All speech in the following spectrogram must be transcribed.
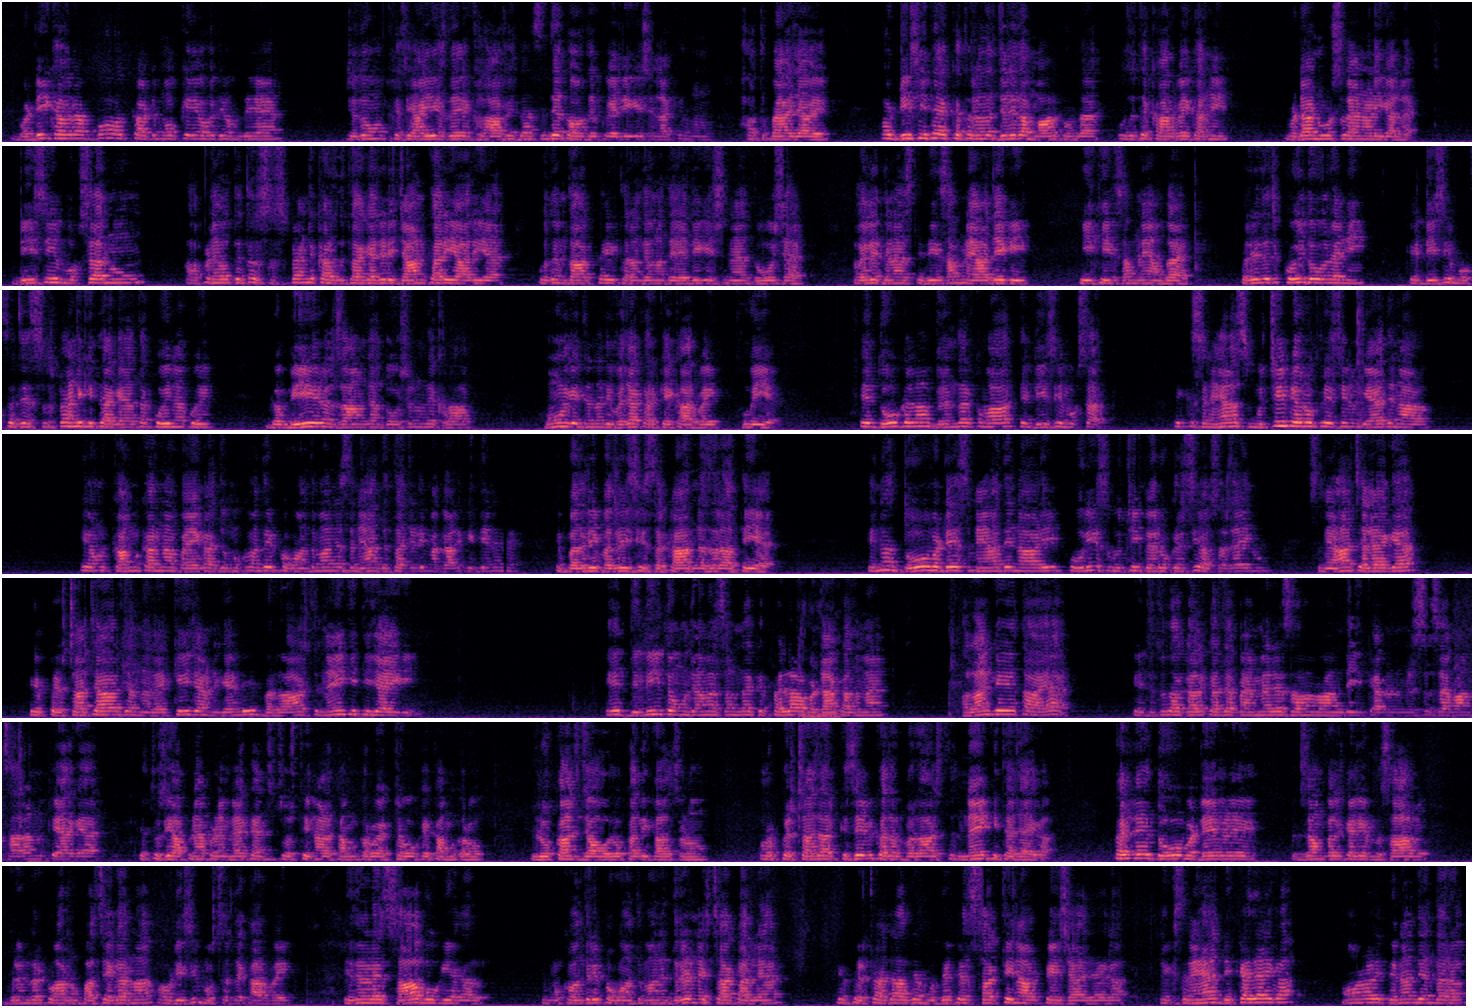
ਵੱਡੀ ਖਬਰ ਹੈ ਬਹੁਤ ਘੱਟ ਮੌਕੇ ਇਹੋ ਜਿਹੇ ਹੁੰਦੇ ਆ। ਜਦੋਂ ਕਿਸੇ ਆਈਐਸ ਦੇ ਖਿਲਾਫ ਇਹਦਾ ਸਿੱਧੇ ਤੌਰ ਤੇ ਕੋਈ ਐਲੀਗੇਸ਼ਨ ਲਾ ਕੇ ਉਹਨਾਂ ਨੂੰ ਹੱਥ ਪਾਇਆ ਜਾਵੇ, ਔਰ ਡੀਸੀ ਤਾਂ ਇੱਕ ਤਰ੍ਹਾਂ ਦਾ ਜ਼ਿਲ੍ਹੇ ਦਾ ਮਾਲਕ ਹੁੰਦਾ ਉਹਦੇ ਤੇ ਕਾਰਵਾਈ ਕਰਨੀ ਵੱਡਾ ਨੋਟਿਸ ਲੈਣ ਵਾਲੀ ਗੱਲ ਹੈ। ਡੀਸੀ ਮੁਕਤਸਰ ਨੂੰ ਆਪਣੇ ਅਹੁਦੇ ਤੋਂ ਸਸਪੈਂਡ ਕਰ ਦਿੱਤਾ ਗਿਆ, ਜਿਹੜੀ ਜਾਣਕਾਰੀ ਆ ਰਹੀ ਹੈ, ਉਹਦੇ ਮੁਤਾਬਕ ਕਈ ਤਰ੍ਹਾਂ ਦੇ ਉਹਨਾਂ ਤੇ ਐਲੀਗੇਸ਼ਨ ਹੈ, ਦੋਸ਼ ਹੈ। ਅਗਲੇ ਦਿਨਾਂ ਸਥਿਤੀ ਸਾਹਮਣੇ ਆ ਜਾਏਗੀ, ਕੀ ਕੀ ਸਾਹਮਣੇ ਆਉਂਦਾ ਹੈ। ਪਰ ਇਹਦੇ ਵਿੱਚ ਕੋਈ ਦੋ ਰਾਏ ਨਹੀਂ ਕਿ ਡੀਸੀ ਮੁਕਤਸਰ ਜੇ ਸਸਪੈਂਡ ਕੀਤਾ ਗਿਆ ਤਾਂ ਕੋਈ ਨਾ ਕੋਈ ਗੰਭੀਰ ਇਲਜ਼ਾਮ ਜਾਂ ਦੋਸ਼ ਉਹਨਾਂ ਦੇ ਖਿਲਾਫ ਹੋਣਗੇ, ਜਿਨ੍ਹਾਂ ਦੀ ਵਜ੍ਹਾ ਕਰਕੇ ਕਾਰਵਾਈ ਹੋਈ ਹੈ। ਇਹ ਦੋ ਗੱਲਾਂ ਵਰਿੰਦਰ ਕੁਮਾਰ ਤੇ ਡੀਸੀ ਮੁਕਤਸਰ। ਇੱਕ ਸੁਨੇਹਾ ਸਮੁੱਚੀ ਬਿਊਰੋਕ੍ਰੇਸੀ ਨੂੰ ਗਿਆ ਦੇ ਨਾਲ ਇਹ ਹੁਣ ਕੰਮ ਕਰਨਾ ਪਏਗਾ। ਜੋ ਮੁੱਖ ਮੰਤਰੀ ਭਗਵੰਤ ਮਾਨ ਨੇ ਸੁਨੇਹਾ ਦਿੱਤਾ, ਜਿਹੜੀ ਮੈਂ ਗੱਲ ਕੀਤੀ ਇਹਨਾਂ ਨੇ, ਕਿ ਬਦਲੀ ਬਦਲੀ ਸੀ, ਸਰਕਾਰ ਨਜ਼ਰ ਆਤੀ ਹੈ। ਇਹਨਾਂ ਦੋ ਵੱਡੇ ਸੁਨੇਹਾ ਦੇ ਨਾਲ ਹੀ ਪੂਰੀ ਸਮੁੱਚੀ ਬਿਊਰੋਕ੍ਰੇਸੀ ਅਫਸਰਸ਼ਾਹੀ ਨੂੰ ਸੁਨੇਹਾ ਚਲਾ ਗਿਆ ਕਿ ਭ੍ਰਿਸ਼ਟਾਚਾਰ ਜਾਂ ਨਲਾਇਕੀ ਜਾਂ ਅਣਗਹਿਲੀ ਬਰਦਾਸ਼ਤ ਨਹੀਂ ਕੀਤੀ ਜਾਏਗੀ। ਇਹ ਦਿੱਲੀ ਤੋਂ ਆਉਂਦਿਆਂ ਮੈਂ ਸਮਝਦਾ ਕਿ ਪਹਿਲਾ ਵੱਡਾ ਕਦਮ ਹੈ। ਹਾਲਾਂਕਿ ਇਹ ਤਾਂ ਆਇਆ ਕਿ ਜਿੱਥੋਂ ਤੱਕ ਗੱਲ ਕਰਦੇ ਆਪਾਂ ਐਮਐਲਏ ਸਾਹਿਬਾਨ ਦੀ, ਕੈਬਨਿਟ ਮਿਨਿਸਟਰ ਸਾਹਿਬਾਨ ਸਾਰਿਆਂ ਨੂੰ ਕਿਹਾ ਗਿਆ ਕਿ ਤੁਸੀਂ ਆਪਣੇ ਆਪਣੇ ਮਹਿਕਮੇ 'ਚ ਚੁਸਤੀ ਨਾਲ ਕੰਮ ਕਰੋ ਐਕਟਿਵ ਹੋ ਕੇ ਕੰਮ ਕਰੋ। ਲੋਕਾਂ 'ਚ ਜਾਓ, ਲੋਕਾਂ ਦੀ ਗੱਲ ਸੁਣੋ। ਔਰ ਭ੍ਰਿਸ਼ਟਾਚਾਰ ਕਿਸੇ ਵੀ ਕਦਰ ਬਰਦਾਸ਼ਤ ਨਹੀਂ ਕੀਤਾ ਜਾਏਗਾ। ਪਹਿਲੇ ਦੋ ਵੱਡੇ ਜਿਹੜੇ ਐਗਜ਼ਾਮਪਲ ਕੇ ਲਈ ਮਿਸਾਲ ਵਰਿੰਦਰ ਕੁਮਾਰ ਨੂੰ ਪਾਸੇ ਕਰਨਾ ਔਰ ਡੀਸੀ ਮੁਕਤਸਰ ਤੇ ਕਾਰਵਾਈ। ਇਹਦੇ ਨਾਲ ਇਹ ਸਾਫ਼ ਹੋ ਗਈ ਹੈ ਗੱਲ ਕਿ ਮੁੱਖ ਮੰਤਰੀ ਭਗਵੰਤ ਮਾਨ ਨੇ ਦ੍ਰਿੜ ਨਿਸ਼ਚਾ ਕਰ ਲਿਆ ਕਿ ਭ੍ਰਿਸ਼ਟਾਚਾਰ ਦੇ ਮੁੱਦੇ ਤੇ ਸਖਤੀ ਨਾਲ ਪੇਸ਼ ਆਇਆ ਜਾਏਗਾ। ਇੱਕ ਸੁਨੇਹਾ ਦੇਖਿਆ ਜਾਏਗਾ, ਆਉਣ ਵਾਲੇ ਦਿਨਾਂ ਦੇ ਅੰਦਰ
